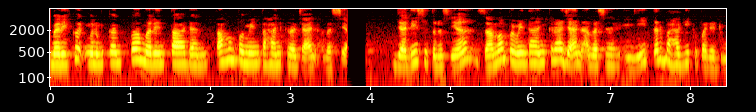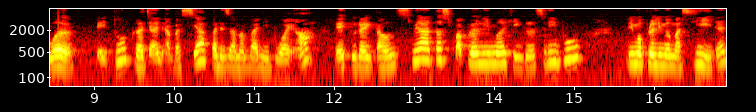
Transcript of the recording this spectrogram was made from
Berikut menemukan pemerintah dan tahun pemerintahan kerajaan Abbasiyah. Jadi seterusnya, zaman pemerintahan kerajaan Abbasiyah ini terbahagi kepada dua, iaitu kerajaan Abbasiyah pada zaman Bani Buai'ah, iaitu dari tahun 945 hingga 1055 Masihi dan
